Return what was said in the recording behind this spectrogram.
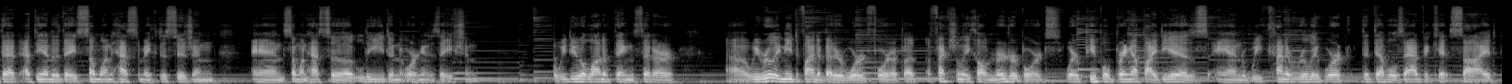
that at the end of the day, someone has to make a decision and someone has to lead an organization. We do a lot of things that are uh, we really need to find a better word for it, but affectionately called murder boards, where people bring up ideas and we kind of really work the devil's advocate side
